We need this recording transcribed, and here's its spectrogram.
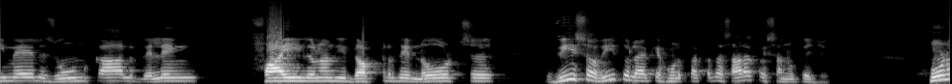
email Zoom call billing file ਉਹਨਾਂ ਦੀ ਡਾਕਟਰ ਦੇ ਨੋਟਸ 2020 ਤੋਂ ਲੈ ਕੇ ਹੁਣ ਤੱਕ ਦਾ ਸਾਰਾ ਕੁਝ ਸਾਨੂੰ ਭੇਜੋ। ਹੁਣ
